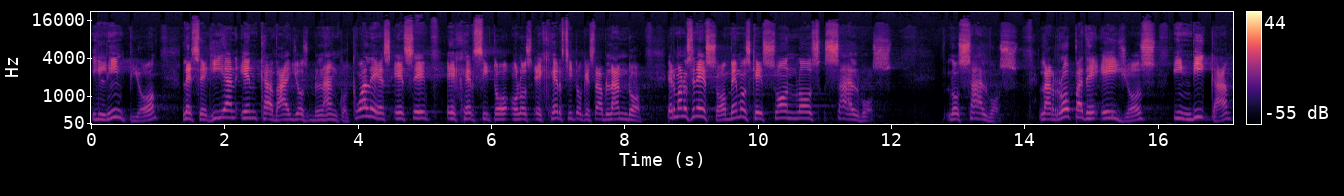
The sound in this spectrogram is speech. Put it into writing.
y limpio, le seguían en caballos blancos. ¿Cuál es ese ejército o los ejércitos que está hablando? Hermanos, en eso vemos que son los salvos. Los salvos. La ropa de ellos indica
